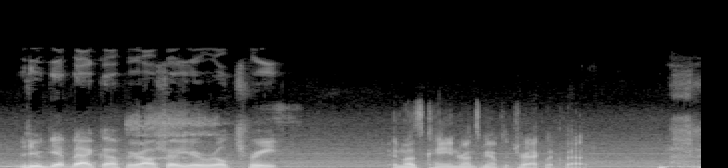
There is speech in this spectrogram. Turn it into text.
You get back up here. I'll show you a real treat. unless Kane runs me up the track like that.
